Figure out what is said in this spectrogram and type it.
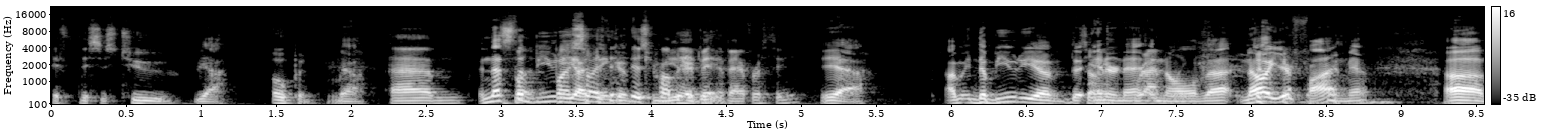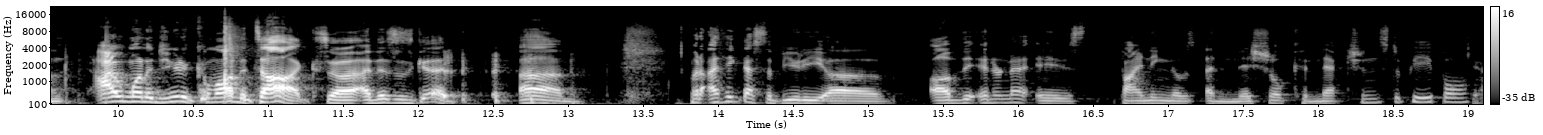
if this is too Yeah. open. Yeah. Um, And that's the beauty, but so I I think, think of there's probably a bit of everything. Yeah. I mean, the beauty of the Sorry, internet and all of that. No, you're fine, man. Um, I wanted you to come on to talk, so uh, this is good. Um, but I think that's the beauty of of the internet is finding those initial connections to people. Yeah.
